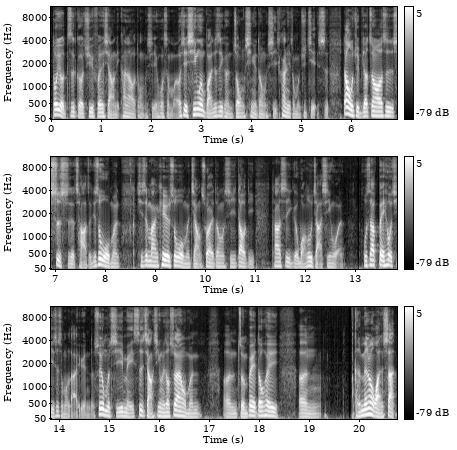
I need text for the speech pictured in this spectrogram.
都有资格去分享你看到的东西或什么。而且新闻本来就是一个很中性的东西，看你怎么去解释。但我觉得比较重要的是事实的查证，就是我们其实蛮 care 说我们讲出来的东西到底。它是一个网络假新闻，或是它背后其实是什么来源的？所以，我们其实每一次讲新闻的时候，虽然我们嗯准备都会嗯可能没那么完善，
